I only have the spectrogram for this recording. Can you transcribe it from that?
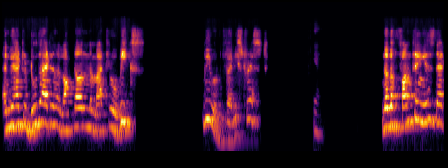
and we had to do that in a lockdown in a matter of weeks, we were very stressed. Now, the fun thing is that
